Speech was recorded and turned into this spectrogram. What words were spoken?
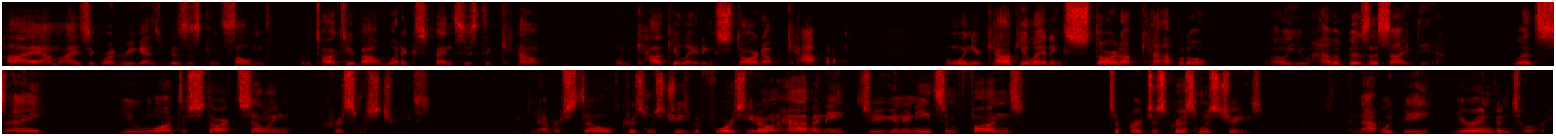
Hi, I'm Isaac Rodriguez, business consultant. I'm going to talk to you about what expenses to count when calculating startup capital. Well, when you're calculating startup capital, well, you have a business idea. Let's say you want to start selling Christmas trees. You've never sold Christmas trees before, so you don't have any, so you're going to need some funds to purchase Christmas trees. And that would be your inventory.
